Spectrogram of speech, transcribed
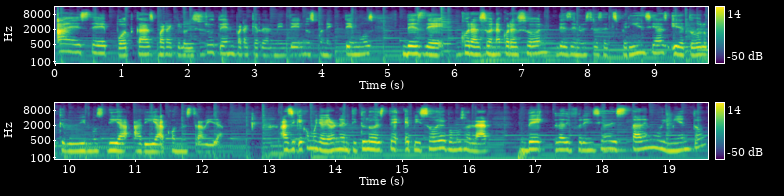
a este podcast para que lo disfruten, para que realmente nos conectemos desde corazón a corazón, desde nuestras experiencias y de todo lo que vivimos día a día con nuestra vida. Así que como ya vieron en el título de este episodio, vamos a hablar de la diferencia de estar en movimiento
